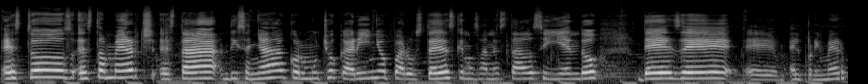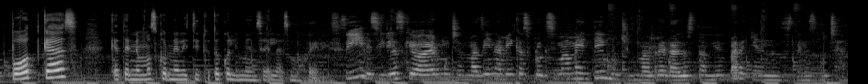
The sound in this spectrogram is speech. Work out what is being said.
estos, esta merch está diseñada con mucho cariño para ustedes que nos han estado siguiendo desde eh, el primer podcast que tenemos con el Instituto Colimense de las Mujeres. Sí, decirles que va a haber muchas más dinámicas próximamente y muchos más regalos también para quienes nos estén escuchando.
